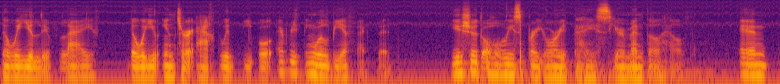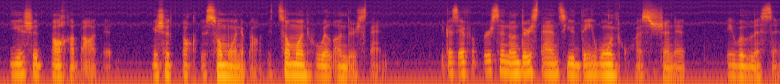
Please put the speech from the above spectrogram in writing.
the way you live life, the way you interact with people, everything will be affected. You should always prioritize your mental health and you should talk about it. You should talk to someone about it, someone who will understand. Because if a person understands you, they won't question it. They will listen.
